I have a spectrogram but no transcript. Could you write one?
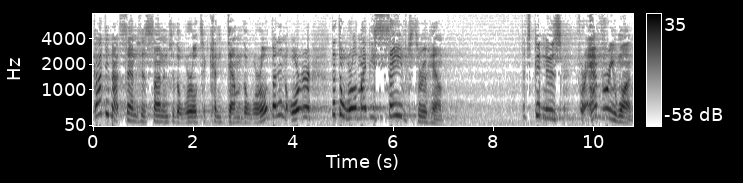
God did not send His Son into the world to condemn the world, but in order that the world might be saved through Him. That's good news for everyone,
